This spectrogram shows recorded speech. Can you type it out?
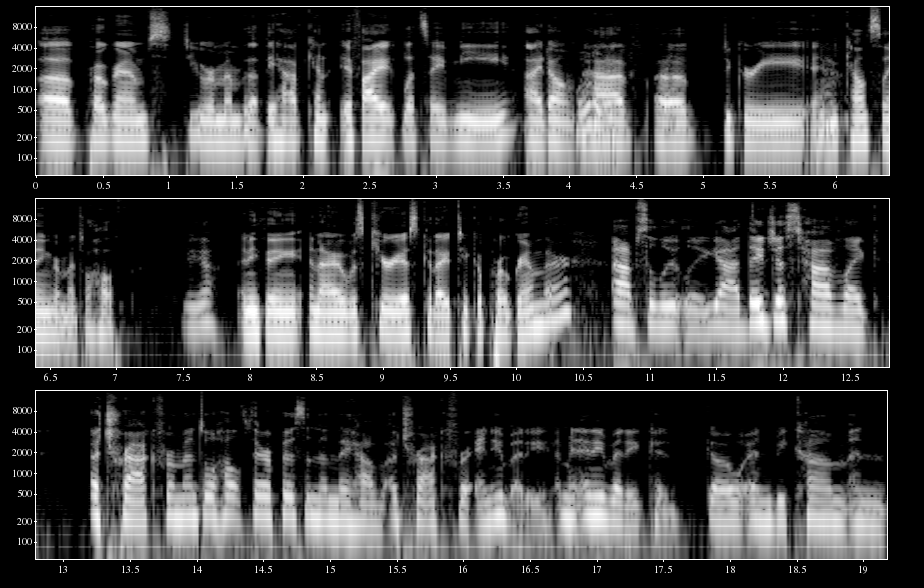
of programs do you remember that they have? Can if I let's say me, I don't Totally. have a degree in Yeah. counseling or mental health, Yeah, yeah. anything, and I was curious, could I take a program there? Absolutely. Yeah. They just have like a track for mental health therapists and then they have a track for anybody. I mean, anybody could go and become, and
